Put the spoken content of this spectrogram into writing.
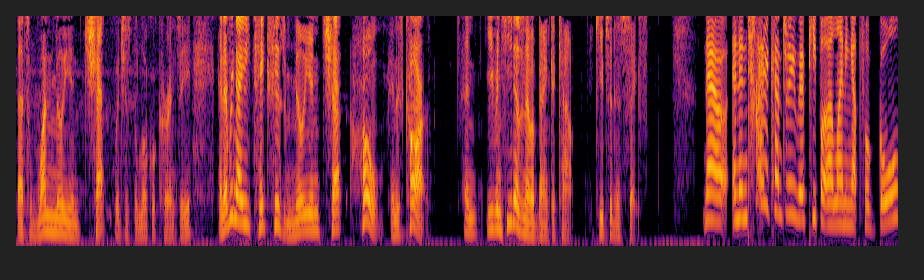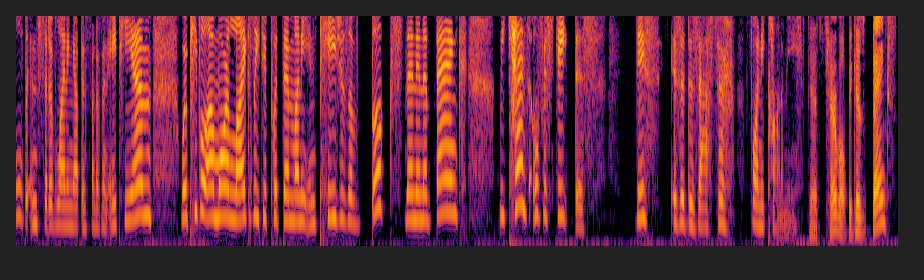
That's 1 million kyat, which is the local currency. And every night he takes his million kyat home in his car. And even he doesn't have a bank account, he keeps it in his safe. Now, an entire country where people are lining up for gold instead of lining up in front of an ATM, where people are more likely to put their money in pages of books than in a bank. We can't overstate this. This is a disaster for an economy. Yeah, it's terrible because banks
